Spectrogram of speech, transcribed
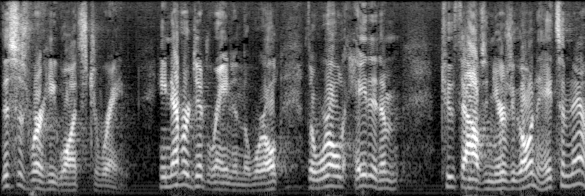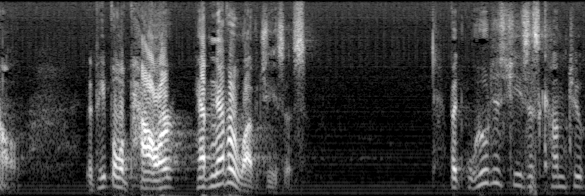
This is where he wants to reign. He never did reign in the world. The world hated him 2,000 years ago and hates him now. The people of power have never loved Jesus. But who does Jesus come to?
